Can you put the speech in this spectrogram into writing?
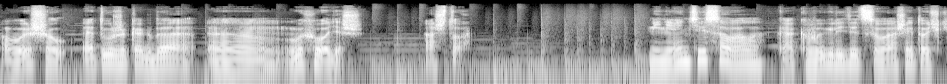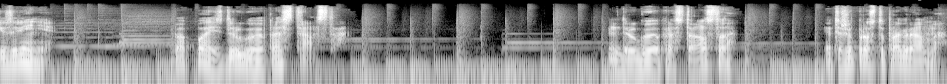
Вышел – это уже когда э, выходишь. А что? Меня интересовало, как выглядит с вашей точки зрения. Попасть в другое пространство. Другое пространство? Это же просто программа.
